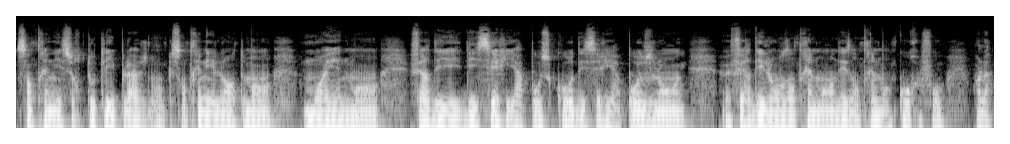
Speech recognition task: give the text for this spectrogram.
s'entraîner sur toutes les plages, donc s'entraîner lentement, moyennement, faire des, des, séries à pause courte, des séries à pause longue, euh, faire des longs entraînements, des entraînements courts, il faut voilà,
